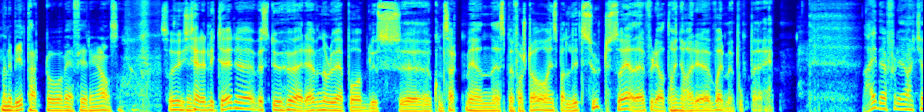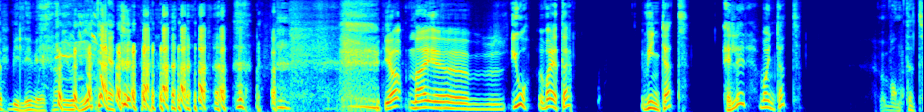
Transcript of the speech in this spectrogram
Men det blir tært og vedfyringa, altså. Så kjære lytter, hvis du hører når du er på blueskonsert med en Espen Farstad og han spiller litt surt, så er det fordi at han har varmepumpe. Nei, det er fordi jeg har kjøpt billig ved fra tenker jeg. Ja, nei eh, Jo, hva heter det? Vindtett eller vanntett? Vanntett.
